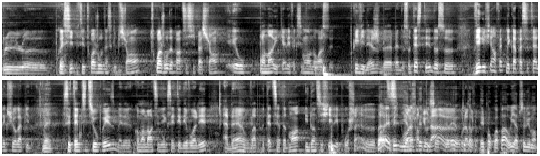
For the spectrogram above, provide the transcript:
le principe, c'est trois jours d'inscription, trois jours de participation et pendant lesquels effectivement on aura ce privilège de, ben, de, se tester, de se vérifier en fait mes capacités à lecture rapide. C'était une petite surprise, mais comme en Martinique ça a été dévoilé, eh ben, on va peut-être certainement identifier les prochains euh, participants championnat euh, pour la Et pourquoi pas, oui, absolument.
